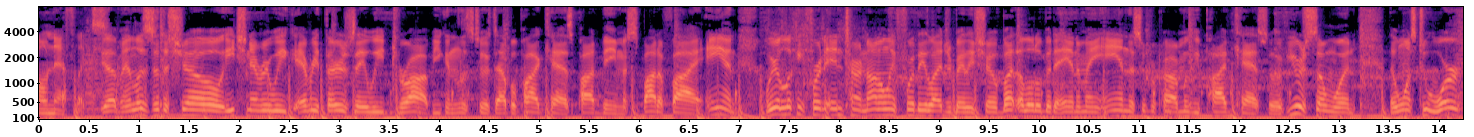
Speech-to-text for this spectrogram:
on Netflix. Yep, and listen to the show each and every week. Every Thursday we drop. You can listen to us at Apple Podcasts, Podbean, Spotify. And we're looking for an intern not only for the Elijah Bailey Show, but a little bit of anime and the Superpower Movie Podcast. So if you're someone that wants to work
